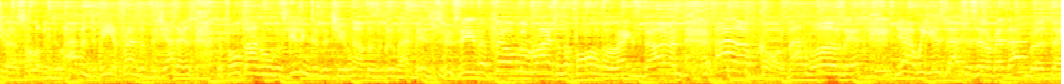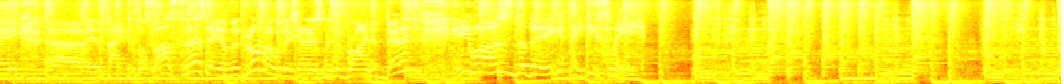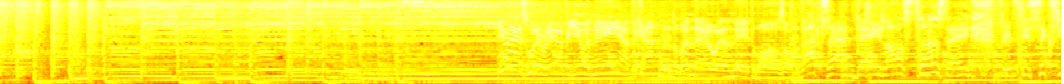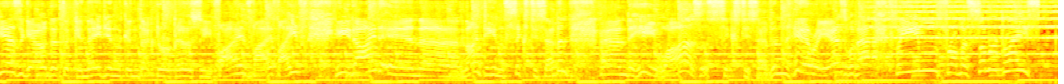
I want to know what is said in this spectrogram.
Richard O'Sullivan, who happened to be a friend of the Shadows. The full title was given to the tune after the group had been to see the film The Rise and the Fall of the Legs Diamond. And of course, that was it. Yeah, we used that to celebrate that birthday. Uh, in fact, it was last Thursday of the drummer with the Shadows, Mr. Brian Bennett. He was the big 83. Was on that sad day last Thursday, 56 years ago, that the Canadian conductor Percy Faith he died in uh, 1967, and he was 67. Here he is with that theme from a summer place.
